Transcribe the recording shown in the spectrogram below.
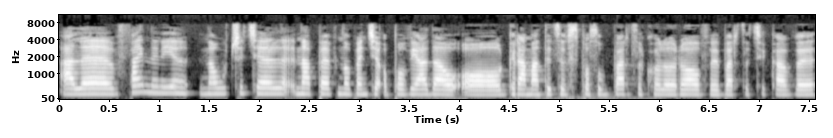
ale fajny nauczyciel na pewno będzie opowiadał o gramatyce w sposób bardzo kolorowy, bardzo ciekawy,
